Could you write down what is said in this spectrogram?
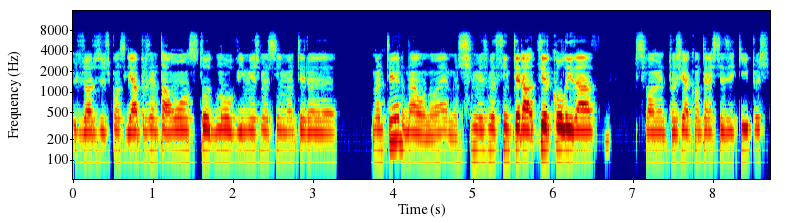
Jorge Jesus conseguia apresentar um 11 todo novo e mesmo assim manter a. Manter? Não, não é? Mas mesmo assim ter, ter qualidade, principalmente para jogar contra estas equipas.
